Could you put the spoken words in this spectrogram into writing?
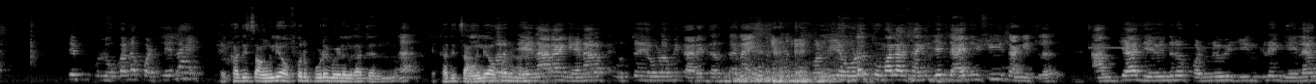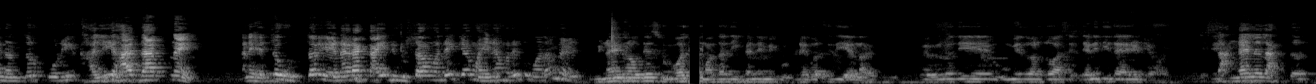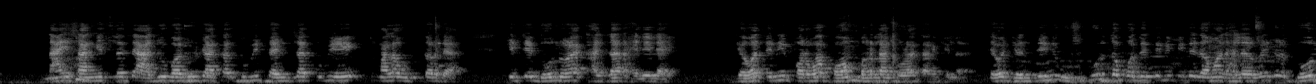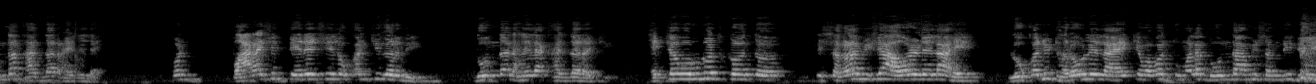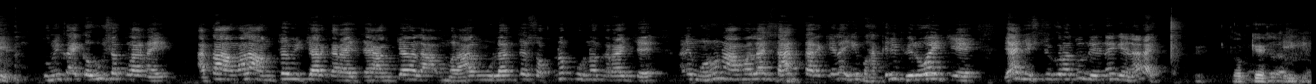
ते लोकांना पटलेलं आहे. एखादी चांगली ऑफर पुढे मिळेल का त्यांना? एखादी चांगली ऑफर घेणारा घेणारा पुरतं एवढं मी कार्यकर्ता नाही. पण मी एवढं तुम्हाला सांगितलं त्या दिवशीही सांगितलं आमच्या देवेंद्र फडणवीसजींकडे गेल्यानंतर कोणी खाली हात जात नाही. आणि ह्याचं उत्तर येणाऱ्या काही दिवसामध्ये किंवा महिन्यामध्ये तुम्हाला मिळेल. विनायक राऊत सुरुवात मताधिकाने मी कुठल्या परिस्थिती येणार? विरोधी उमेदवार जो असेल त्याने ती तयारी ठेवावी. सांगायला लागतं. नाही सांगितलं ते आजूबाजूच्या आता तुम्ही त्यांचा तुम्ही एक मला उत्तर द्या की ते दोन वेळा खासदार राहिलेले आहेत. जेव्हा त्यांनी परवा फॉर्म भरला सोळा तारखेला तेव्हा जनतेने उत्स्फूर्त पद्धतीने तिथे जमा झाल्यावर इकडे दोनदा खासदार राहिलेले आहे पण बाराशे तेराशे लोकांची गर्दी दोनदा झालेल्या खासदाराची. ह्याच्यावरूनच कळतं की सगळा विषय आवडलेला आहे लोकांनी ठरवलेलं आहे की बाबा तुम्हाला दोनदा आम्ही संधी दिली तुम्ही काय करू शकला नाही. आता आम्हाला आमचा विचार करायचा आहे आमच्या लहान मुलांचं स्वप्न पूर्ण करायचं आहे आणि म्हणून आम्हाला सात तारखेला ही भाकरी फिरवायची आहे या दृष्टिकोनातून निर्णय घेणार आहे. ओके. ठीक आहे.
